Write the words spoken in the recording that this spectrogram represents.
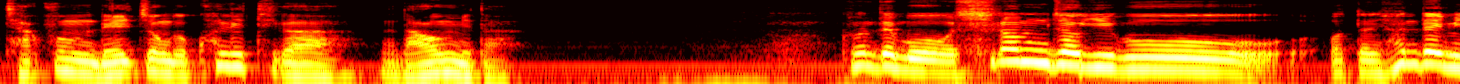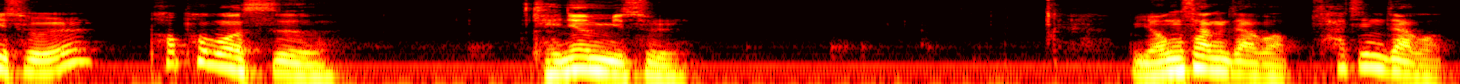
작품 낼 정도 퀄리티가 나옵니다. 그런데 뭐 실험적이고 어떤 현대 미술, 퍼포먼스, 개념 미술, 영상 작업, 사진 작업,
